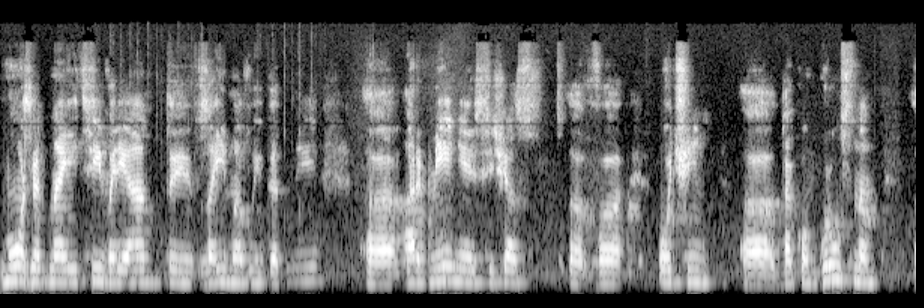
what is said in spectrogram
может найти варианты взаимовыгодные. Армения сейчас в очень э, таком грустном э,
